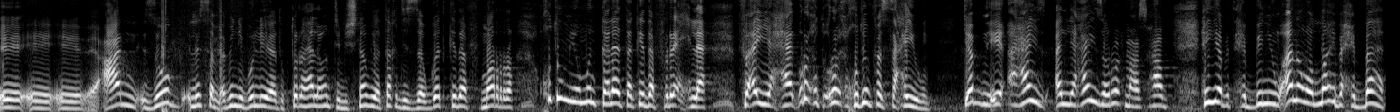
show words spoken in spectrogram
آه، آه، عن زوج لسه مقابلني بيقول لي يا دكتورة هلا أنت مش ناوية تاخدي الزوجات كده في مرة؟ خدهم يومين ثلاثة كده في رحلة في أي حاجة. روحوا روحوا خديهم فسحيهم. يا ابني إيه عايز قال لي عايزه أروح مع اصحابي. هي بتحبني وأنا والله بحبها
